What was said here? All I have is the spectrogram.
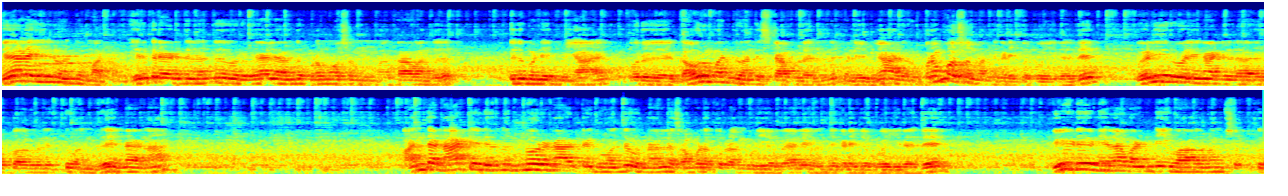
வேலையில் வந்து மாற்றம். இருக்கிற இடத்துலேருந்து ஒரு வேலை வந்து ப்ரொமோஷனுக்காக வந்து இது பண்ணியிருப்பீங்க ஒரு கவர்மெண்ட் வந்து ஸ்டாஃபில் இருந்து பண்ணியிருப்பீங்க அது ஒரு ப்ரமோஷன் வந்து கிடைக்க போகிறது. வெளியூர் வெளிநாட்டில் இருப்பவர்களுக்கு வந்து என்னன்னா அந்த நாட்டிலிருந்து இன்னொரு நாட்டுக்கு வந்து ஒரு நல்ல சம்பளத்துடன் கூடிய வேலை வந்து கிடைக்க போகிறது. வீடு நில வண்டி வாகனம் சொத்து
